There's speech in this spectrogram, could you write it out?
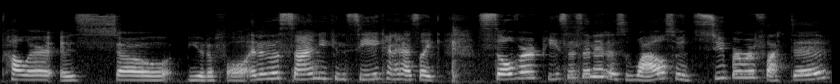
color is so beautiful and in the sun you can see kind of has like silver pieces in it as well so it's super reflective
